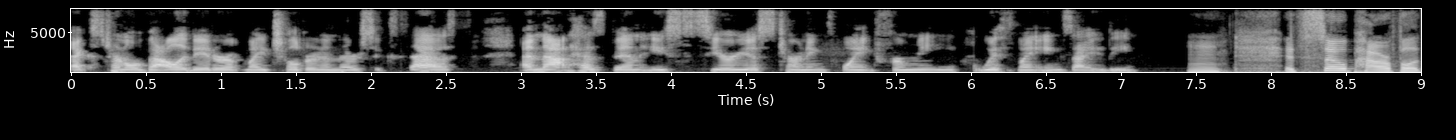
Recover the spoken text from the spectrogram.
external validator of my children and their success. And that has been a serious turning point for me with my anxiety. Mm. It's so powerful.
